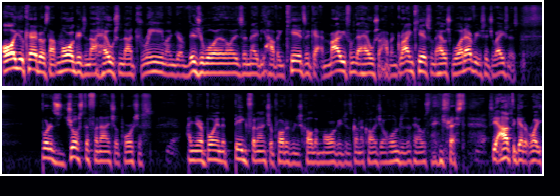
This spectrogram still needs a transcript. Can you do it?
all you care about is that mortgage and that house and that dream and you're visualizing maybe having kids or getting married from the house or having grandkids from the house, whatever your situation is. But it's just a financial purchase. And you're buying a big financial product which is called a mortgage, it's going to cost you hundreds of thousands of interest. So you have to get it right.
